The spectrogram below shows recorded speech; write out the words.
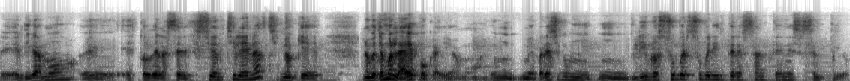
eh, digamos, eh, esto de la selección chilena, sino que nos metemos en la época, digamos. Un, me parece que un, un libro súper, súper interesante en ese sentido.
